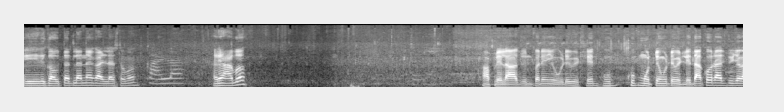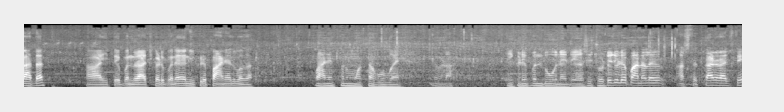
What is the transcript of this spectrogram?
हे गवतातला नाही काढलास तो बघ. काढला. अरे हा बघ. आपल्याला अजूनपर्यंत एवढे भेटले खूप खूप मोठे मोठे भेटले दाखव राज तुझ्या हातात. हा इथे पण राजकडे पण आहे आणि इकडे पाण्यात बघा. पाण्यात पण मोठा खूप आहे. एवढा. इकडे पण दोन आहे ते असे छोटे छोटे पाण्याला असतात. काय राज ते.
